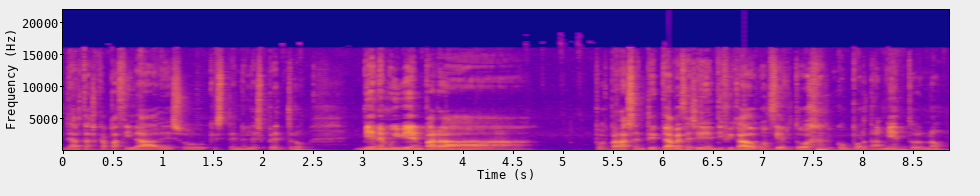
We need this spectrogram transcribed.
de, altas capacidades o que esté en el espectro, viene muy bien para, pues para sentirte a veces identificado con ciertos comportamientos, ¿no?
